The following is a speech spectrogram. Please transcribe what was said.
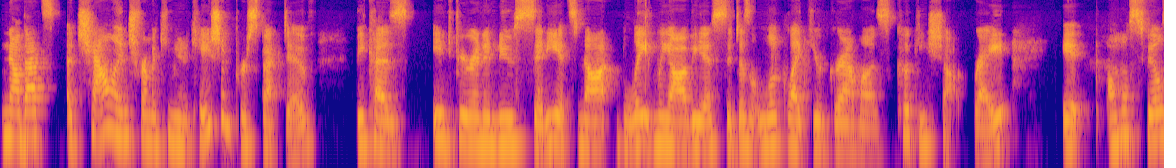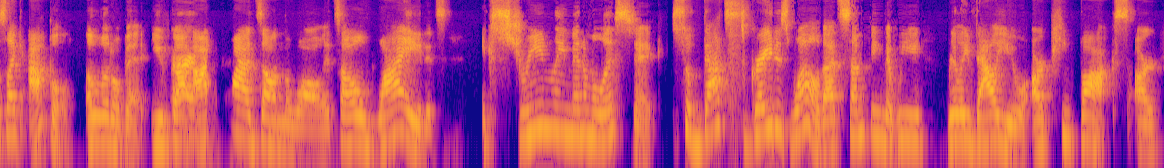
Now that's a challenge from a communication perspective because if you're in a new city, it's not blatantly obvious. It doesn't look like your grandma's cookie shop, right? it almost feels like Apple a little bit. You've got right. iPads on the wall. It's all white. It's extremely minimalistic. So that's great as well. That's something that we really value. Our pink box, our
